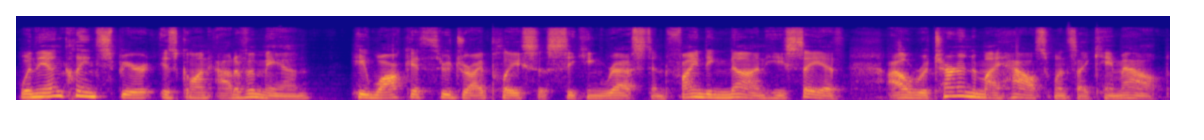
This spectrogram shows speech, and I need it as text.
When the unclean spirit is gone out of a man, he walketh through dry places, seeking rest, and finding none, he saith, I will return unto my house whence I came out.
